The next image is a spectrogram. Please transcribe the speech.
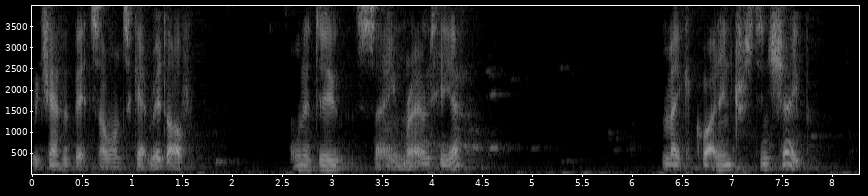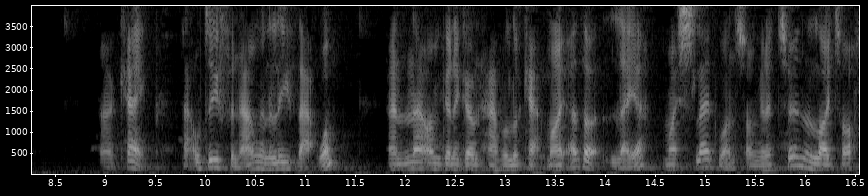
whichever bits I want to get rid of. I'm going to do the same round here. Make quite an interesting shape. Okay, that'll do for now. I'm going to leave that one. And now I'm going to go and have a look at my other layer, my sled one. So I'm going to turn the light off,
